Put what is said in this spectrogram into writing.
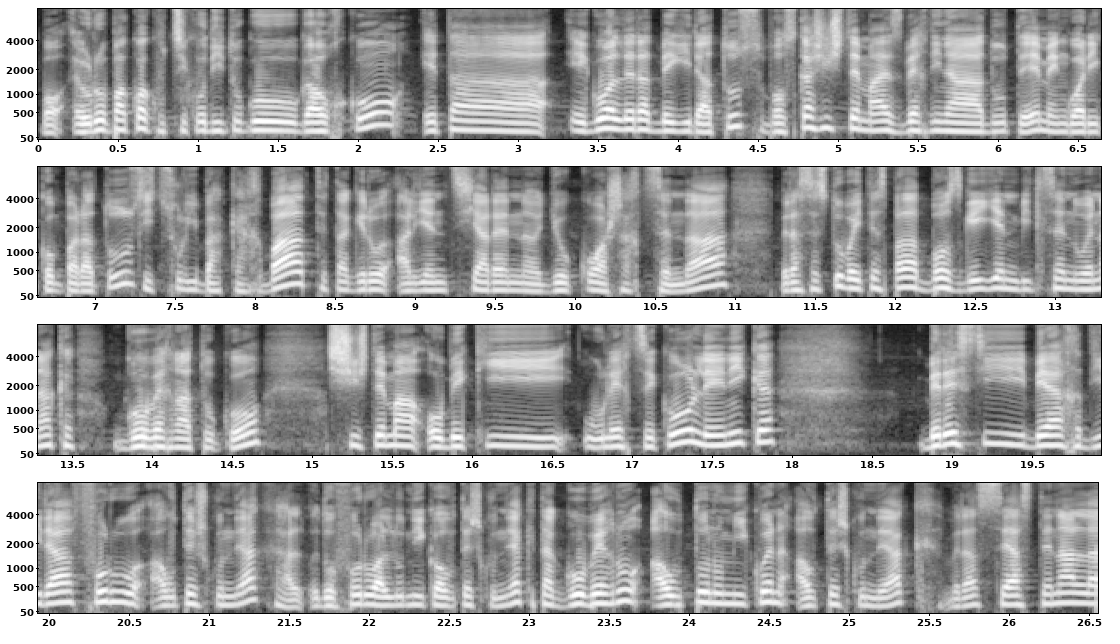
Bo, Europakoak utziko ditugu gaurko eta egoalderat begiratuz, boska sistema ez berdina dute, menguari konparatuz, itzuli bakar bat eta gero alientziaren jokoa sartzen da, beraz ez du baita ezpada boz gehien biltzen duenak gobernatuko. Sistema hobeki ulertzeko lehenik, berezi behar dira foru hauteskundeak, edo foru alduniko hauteskundeak eta gobernu autonomikoen hauteskundeak, beraz zehazten al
